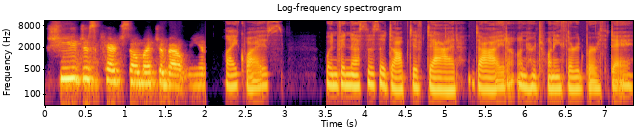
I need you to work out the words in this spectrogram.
she just cared so much about me. Likewise, When Vanessa's adoptive dad died on her 23rd birthday,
